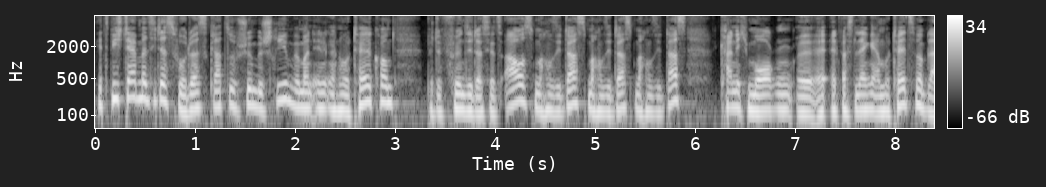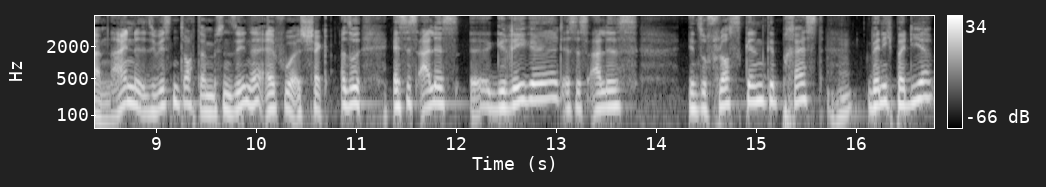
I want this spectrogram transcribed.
Jetzt, wie stellt man sich das vor? Du hast es gerade so schön beschrieben, wenn man in ein Hotel kommt, bitte führen Sie das jetzt aus, machen Sie das, machen Sie das, machen Sie das. Kann ich morgen äh, etwas länger im Hotelzimmer bleiben? Nein, Sie wissen doch, dann müssen Sie, ne? 11 Uhr ist Check. Also es ist alles äh, geregelt, es ist alles in so Floskeln gepresst. Wenn ich bei dir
